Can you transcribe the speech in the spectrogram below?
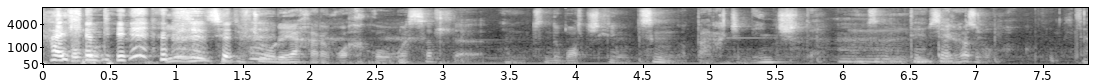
Тайланд энэ сэдвч өөр яа харах байхгүй угаасаа л үндсэндээ болчлын үндсэн арга чинь энэ ч та. Тийм саргаас руу. За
